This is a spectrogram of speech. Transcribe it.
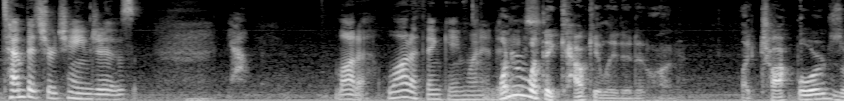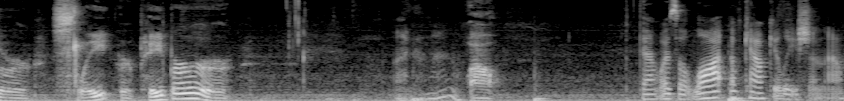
temperature changes yeah a lot of a lot of thinking went into it. wonder these. what they calculated it on like chalkboards or slate or paper or i don't know wow that was a lot of calculation though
